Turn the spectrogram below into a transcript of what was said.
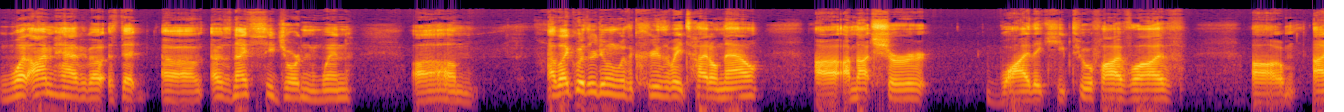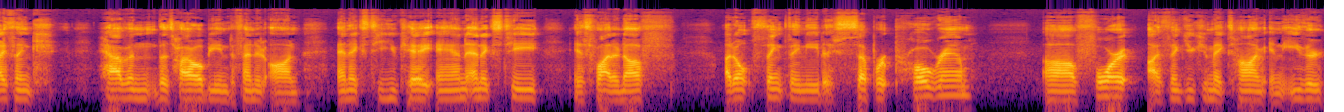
what I'm happy about is that uh, it was nice to see Jordan win. Um, I like what they're doing with the cruiserweight title now. Uh, I'm not sure why they keep 205 live. Um, I think having the title being defended on NXT UK and NXT is fine enough. I don't think they need a separate program uh, for it. I think you can make time in either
